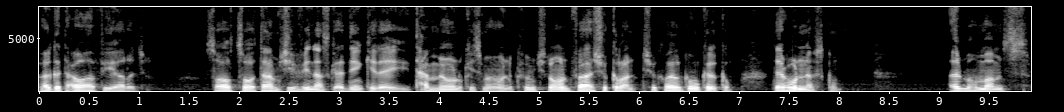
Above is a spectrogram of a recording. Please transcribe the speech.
فقلت عوافي يا رجل. صوت صوت أهم شيء في ناس قاعدين كذا يتحملونك يسمعونك فهمت شلون؟ فشكرا شكرا لكم كلكم تعرفون نفسكم. المهم أمس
